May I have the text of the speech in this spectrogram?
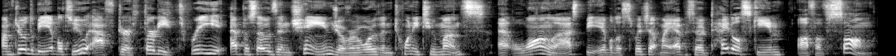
I'm thrilled to be able to, after 33 episodes and change over more than 22 months, at long last be able to switch up my episode title scheme off of song.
